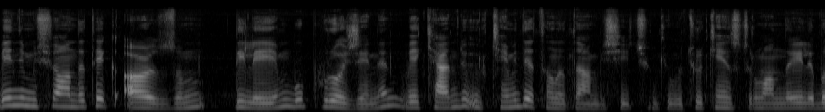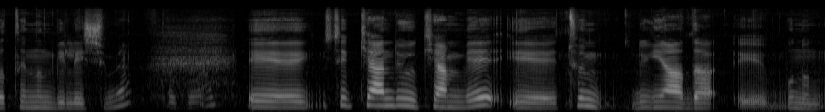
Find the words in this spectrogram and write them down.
Benim şu anda tek arzum, dileğim bu projenin ve kendi ülkemi de tanıtan bir şey çünkü bu Türk enstrümanlarıyla Batı'nın birleşimi. Tabii. Ee, işte kendi ülkem ve e, tüm dünyada e, bunun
